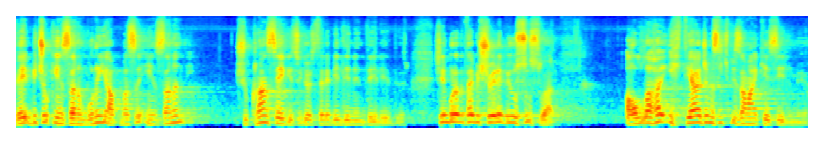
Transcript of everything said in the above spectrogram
Ve birçok insanın bunu yapması insanın şükran sevgisi gösterebildiğinin delilidir. Şimdi burada tabii şöyle bir husus var. Allah'a ihtiyacımız hiçbir zaman kesilmiyor.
